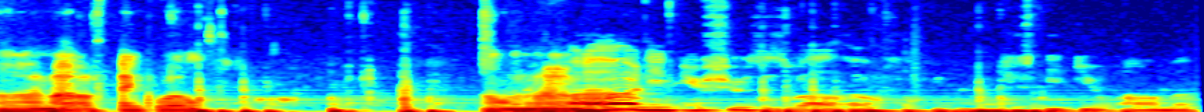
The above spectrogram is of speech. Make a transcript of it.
Uh, I'm out of pink wool. Oh no. Ah, I need new shoes as well. Oh, fucking hell, I just need new armor.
